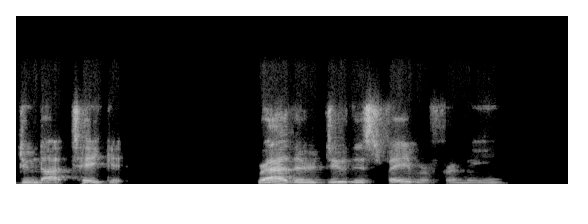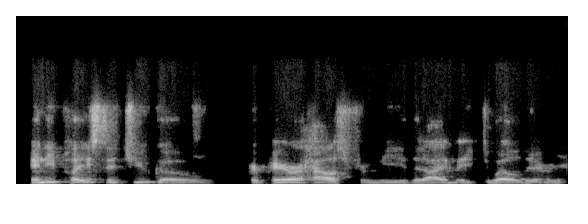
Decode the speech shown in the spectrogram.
do not take it. Rather, do this favor for me. Any place that you go, prepare a house for me that I may dwell therein.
